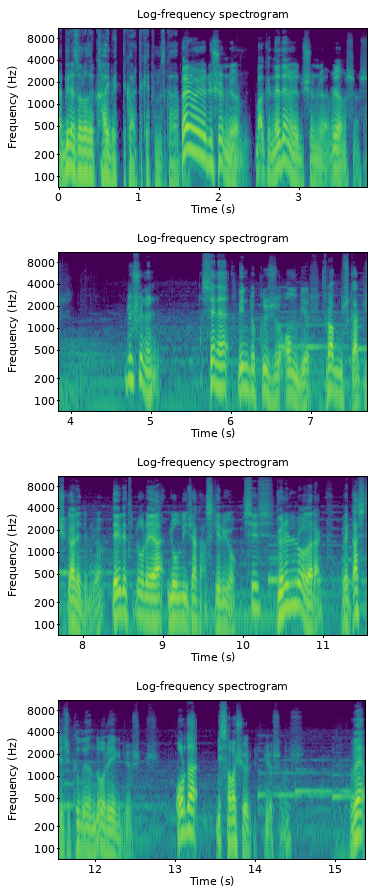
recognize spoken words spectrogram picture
Ya biraz oraları kaybettik artık hepimiz galiba. Ben öyle düşünmüyorum. Bakın neden öyle düşünmüyorum biliyor musunuz? Düşünün sene 1911 Trablusgarp işgal ediliyor. Devletin oraya yollayacak askeri yok. Siz gönüllü olarak ve gazeteci kılığında oraya gidiyorsunuz. Orada bir savaş örgütlüyorsunuz. Ve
